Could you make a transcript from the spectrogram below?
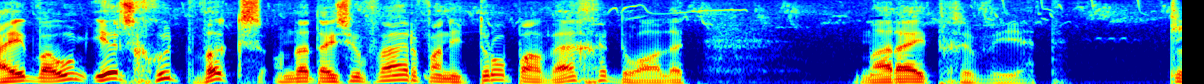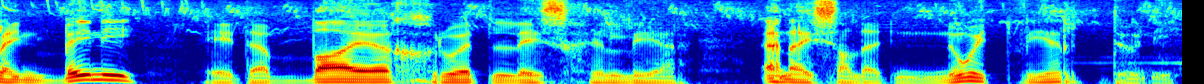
Hy wou hom eers goed wiks omdat hy so ver van die trop af weggedwaal het, maar hy het geweet. Klein Benny het 'n baie groot les geleer en hy sal dit nooit weer doen nie.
